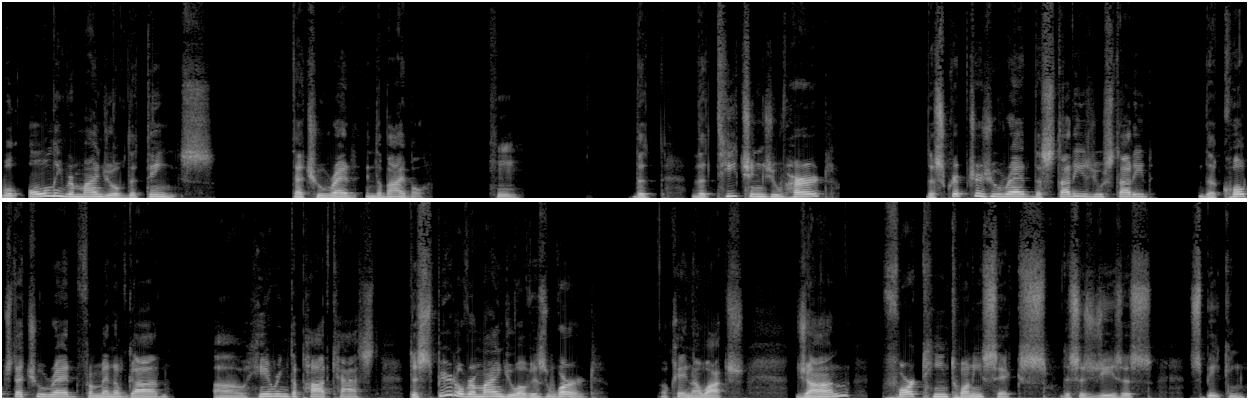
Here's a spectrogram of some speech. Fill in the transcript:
will only remind you of the things that you read in the Bible. Hmm. The the teachings you've heard, the scriptures you read, the studies you studied, the quotes that you read from men of God, uh, hearing the podcast, the Spirit will remind you of His Word. Okay, now watch. John fourteen twenty six. This is Jesus speaking.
